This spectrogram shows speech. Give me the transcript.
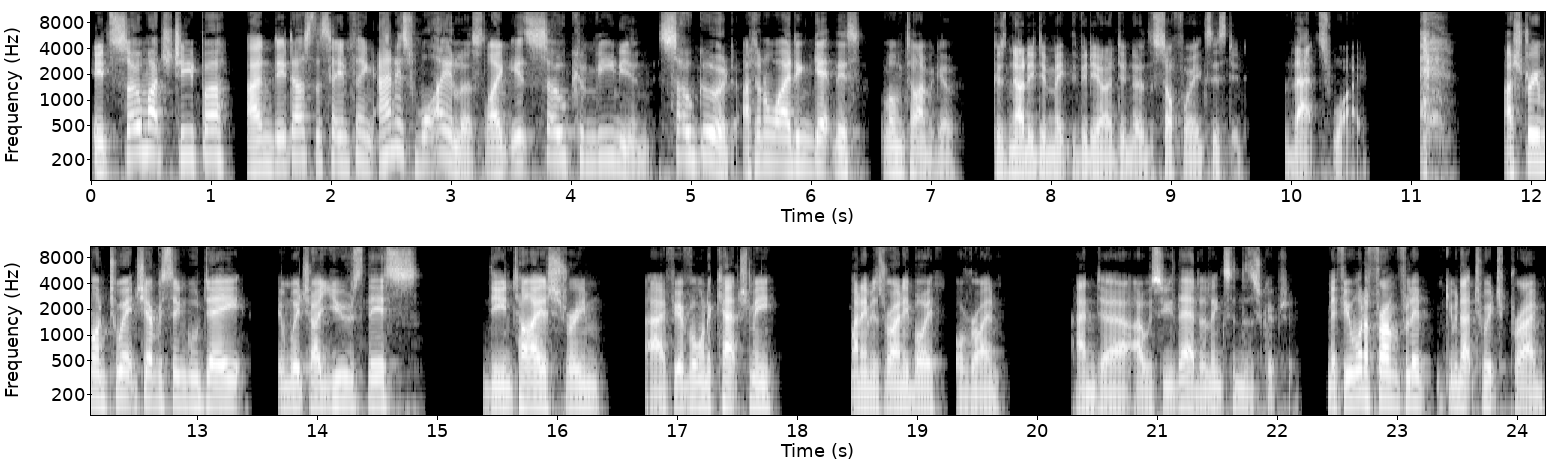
it's so much cheaper and it does the same thing and it's wireless. Like it's so convenient, so good. I don't know why I didn't get this a long time ago because Nutty didn't make the video. I didn't know the software existed. That's why. I stream on Twitch every single day in which I use this the entire stream. Uh, if you ever want to catch me, my name is Ryneeboy or Ryan, and uh, I will see you there. The link's in the description. And if you want a front flip, give me that Twitch Prime.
